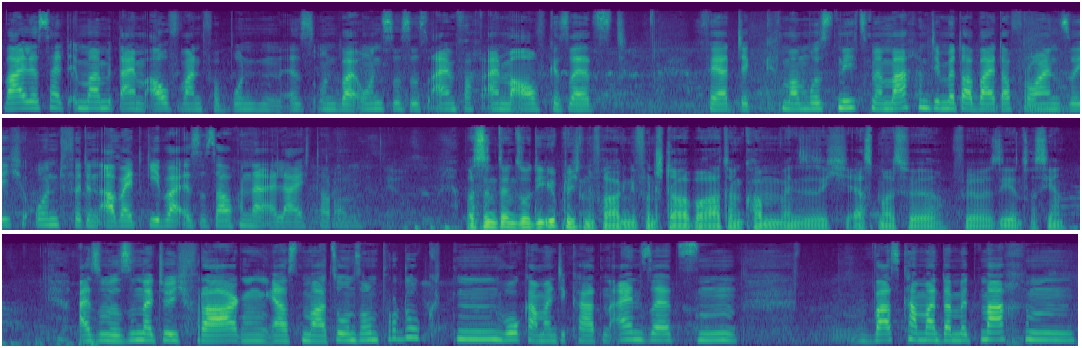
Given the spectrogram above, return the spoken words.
weil es halt immer mit einem Aufwand verbunden ist. Und bei uns ist es einfach einmal aufgesetzt fertig. Man muss nichts mehr machen, die Mitarbeiter freuen sich und für den Arbeitgeber ist es auch eine Erleichterung. Was sind denn so die üblichen Fragen, die von Steuerberatern kommen, wenn sie sich erstmals für, für Sie interessieren? Also es sind natürlich Fragen erstmal zu unseren Produkten, wo kann man die Karten einsetzen, was kann man damit machen,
